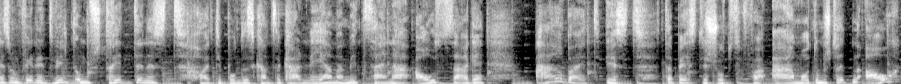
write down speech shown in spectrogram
Heiß umfädet, wild umstritten ist heute Bundeskanzler Karl Nehammer mit seiner Aussage, Arbeit ist der beste Schutz vor Armut. Umstritten auch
